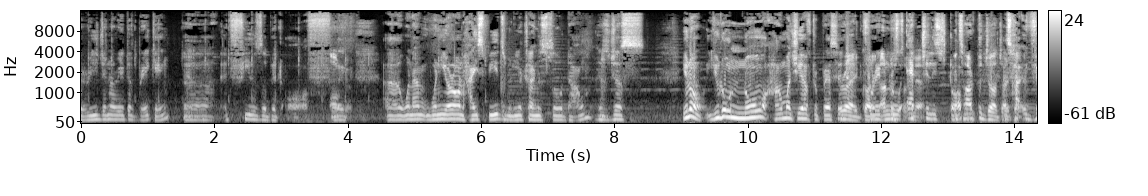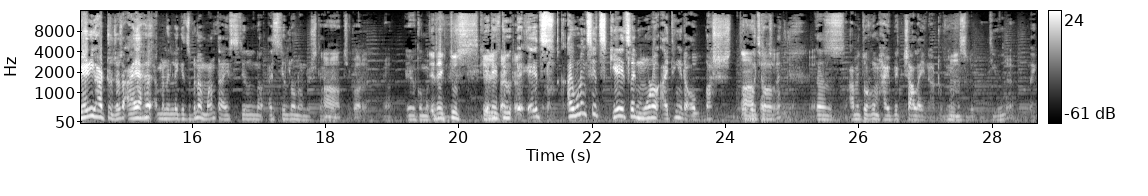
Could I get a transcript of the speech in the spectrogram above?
regenerative braking yeah. uh, it feels a bit off Off. like uh, when i'm when you're on high speeds when you're trying to slow down it's hmm. just you know, you don't know how much you have to press it right, for it, it to actually yeah. stop. It's hard to judge. It's ha- very hard to judge. I, ha- I mean, like it's been a month. I still, not, I still don't understand. Ah, it. got it. এরকম এটা একটু scary factor it's I wouldn't say scary it's like more I think এটা অভ্যাস তো হইতে হবে বিকজ আমি তো ওরকম হাইব্রিড চালাই না to be honest with you like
